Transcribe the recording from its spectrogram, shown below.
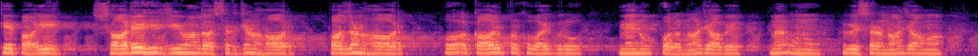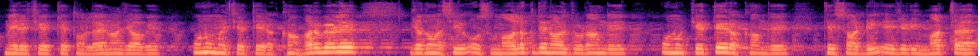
ਕਿ ਭਾਈ, ਸਾਰੇ ਹੀ ਜੀਵਾਂ ਦਾ ਸਿਰਜਣਹਾਰ ਪਾਲਣਹਾਰ ਉਹ ਅਕਾਲ ਪੁਰਖ ਵਾਹਿਗੁਰੂ ਮੈਨੂੰ ਭੁੱਲ ਨਾ ਜਾਵੇ, ਮੈਂ ਉਹਨੂੰ ਵਿਸਰ ਨਾ ਜਾਵਾਂ। ਮੇਰੇ ਚੇਤੇ ਤੋਂ ਲੈ ਨਾ ਜਾਵੇ, ਉਹਨੂੰ ਮੈਂ ਚੇਤੇ ਰੱਖਾਂ। ਹਰ ਵੇਲੇ ਜਦੋਂ ਅਸੀਂ ਉਸ ਮਾਲਕ ਦੇ ਨਾਲ ਜੁੜਾਂਗੇ, ਉਹਨੂੰ ਚੇਤੇ ਰੱਖਾਂਗੇ ਤੇ ਸਾਡੀ ਇਹ ਜਿਹੜੀ ਮੱਤ ਹੈ,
